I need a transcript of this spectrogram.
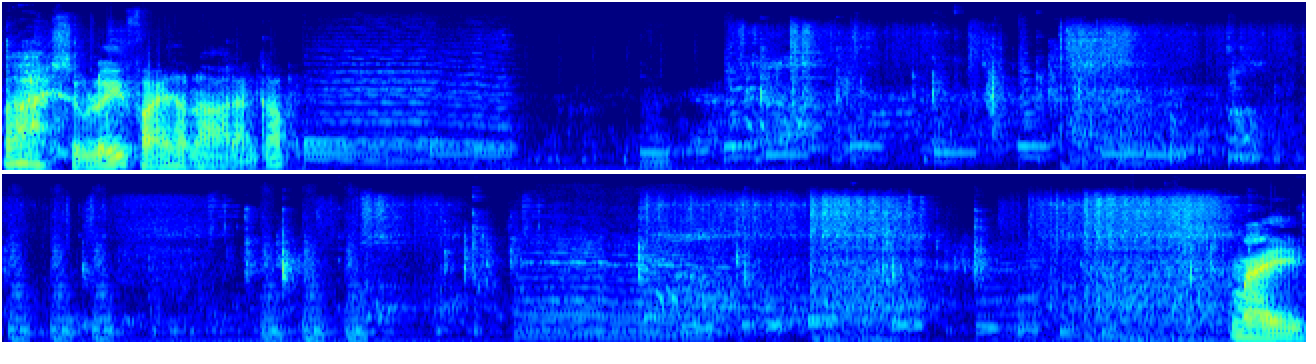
Ai, xử lý phải thật là đẳng cấp. Mày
